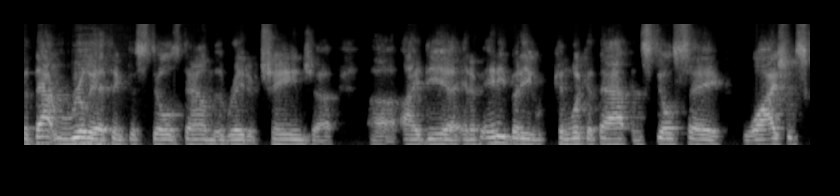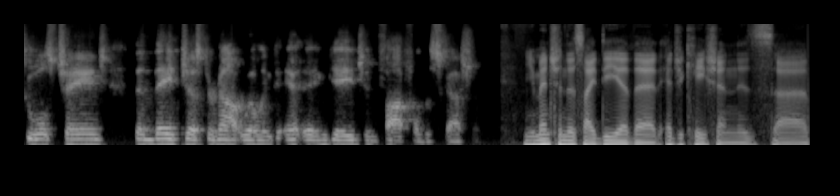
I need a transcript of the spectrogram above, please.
but that really, I think, distills down the rate of change uh, uh, idea. And if anybody can look at that and still say, why should schools change, then they just are not willing to engage in thoughtful discussion. You mentioned this idea that education is uh,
